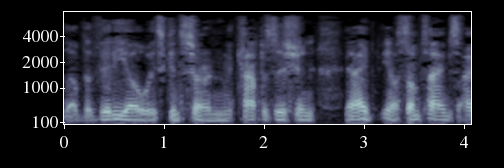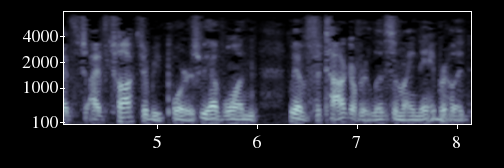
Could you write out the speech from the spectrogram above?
of the video is concerned the composition. And I, you know, sometimes I've I've talked to reporters. We have one. We have a photographer lives in my neighborhood,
